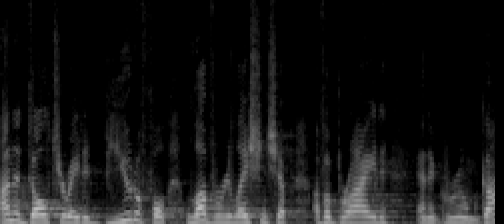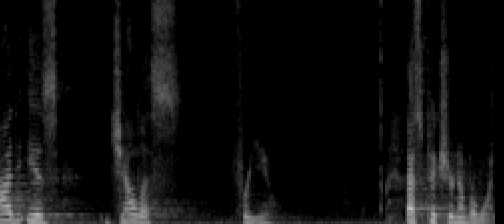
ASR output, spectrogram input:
unadulterated, beautiful love relationship of a bride and a groom. God is jealous for you. That's picture number one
